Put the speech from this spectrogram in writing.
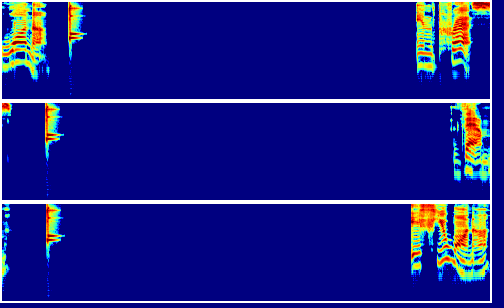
wanna impress them. If you wanna.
